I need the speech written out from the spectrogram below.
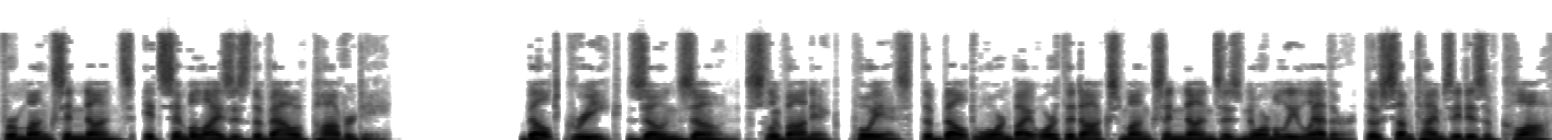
For monks and nuns, it symbolizes the vow of poverty. Belt Greek, zone zone, Slavonic, poyas, the belt worn by Orthodox monks and nuns is normally leather, though sometimes it is of cloth.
